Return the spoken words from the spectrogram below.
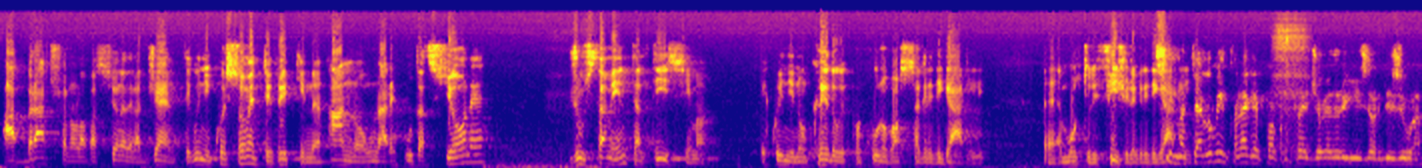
abbracciano la passione della gente, quindi in questo momento i Fritkin hanno una reputazione giustamente altissima e quindi non credo che qualcuno possa criticarli. Eh, è molto difficile criticarli. Sì, ma Tiago Pinto non è che può comprare i giocatori di soldi sua.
